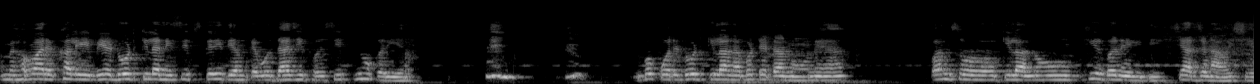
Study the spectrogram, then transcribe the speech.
અમે સવારે ખાલી બે દોઢ કિલાની સિપ્સ કરી હતી, એમ કે બહુ જાજી સિપ્સ ન કરીએ. બપોરે દોઢ કિલાના બટેટાનું અને પાંચસો કિલાનું ખીર બનાવી હતી, ચાર જણા હોય છે.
